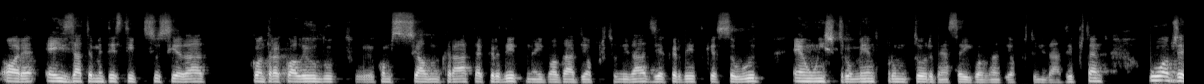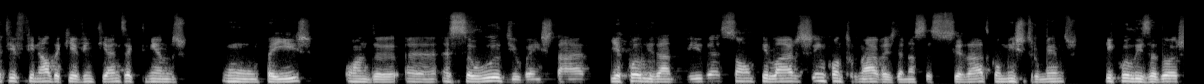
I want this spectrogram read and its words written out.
Ora, é exatamente esse tipo de sociedade contra a qual eu luto. Eu, como social-democrata, acredito na igualdade de oportunidades e acredito que a saúde é um instrumento promotor dessa igualdade de oportunidades. E, portanto, o objetivo final daqui a 20 anos é que tenhamos um país onde a, a saúde e o bem-estar e a qualidade de vida são pilares incontornáveis da nossa sociedade como instrumentos equalizadores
